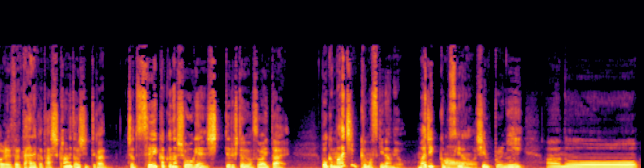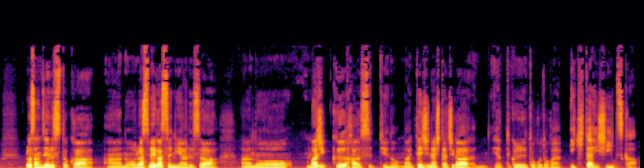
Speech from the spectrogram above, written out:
これさ、誰か確かめてほしいっていうか、ちょっと正確な証言知ってる人に教わりたい。僕、マジックも好きなのよ。マジックも好きなの。シンプルに、あのー、ロサンゼルスとか、あの、ラスベガスにあるさ、あのーマジックハウスっていうの、まあ、手品師たちがやってくれるとことか行きたいしいつか、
